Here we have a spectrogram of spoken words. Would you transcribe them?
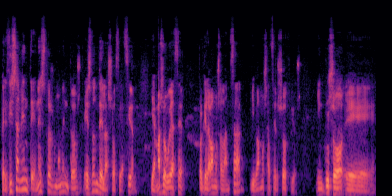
precisamente en estos momentos, es donde la asociación, y además lo voy a hacer, porque la vamos a lanzar y vamos a hacer socios. Incluso eh,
